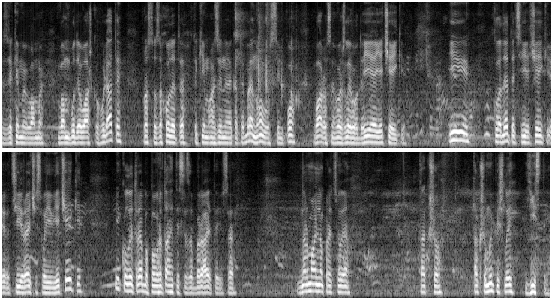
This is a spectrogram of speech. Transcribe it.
з якими вами, вам буде важко гуляти, просто заходите в такі магазини, як АТБ, Новус, Сільпо, Варус, неважливо, де є ячейки. І кладете ці ячейки, ці речі свої в ячейки. І коли треба, повертаєтеся, забираєте і все. Нормально працює. Так що, так що ми пішли їсти.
